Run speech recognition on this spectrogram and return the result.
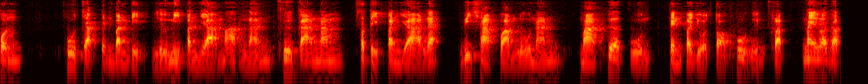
คล ผู้จัดเป็นบัณฑิตหรือมีปัญญามากนั้น คือการนำสติปัญญาและวิชาความรู้นั้น มาเกื้อกูลเป็นประโยชน์ต่อผู้อื่นครับ ในระดับ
